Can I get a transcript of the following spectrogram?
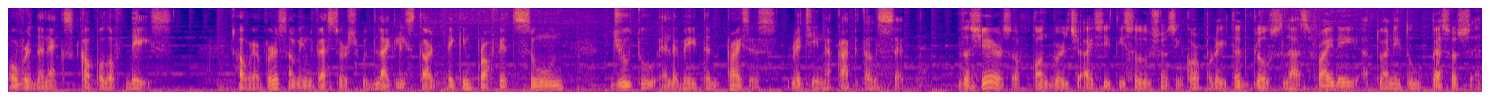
over the next couple of days. However, some investors would likely start taking profits soon due to elevated prices, Regina Capital said. The shares of Converge ICT Solutions Incorporated closed last Friday at 22 pesos and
